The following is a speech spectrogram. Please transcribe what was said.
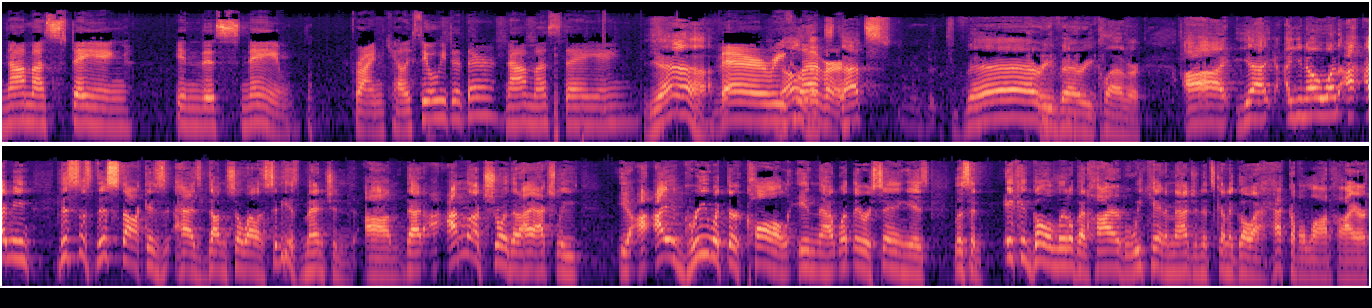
namasteing in this name, Brian Kelly? See what we did there? Namasteing. Yeah. Very no, clever. That's, that's very, very clever. Uh, yeah, you know what? I, I mean, this is this stock is, has done so well, as Citi has mentioned, um, that I, I'm not sure that I actually yeah, I, I agree with their call in that what they were saying is, listen, it could go a little bit higher, but we can't imagine it's going to go a heck of a lot higher.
